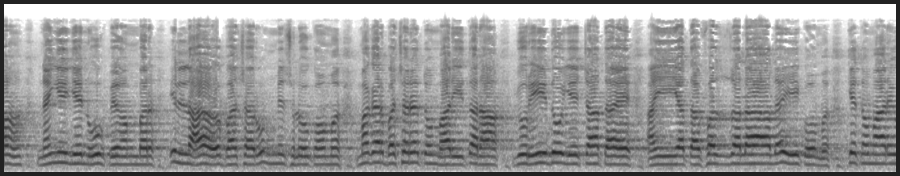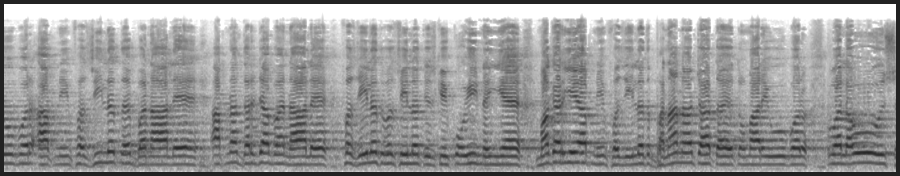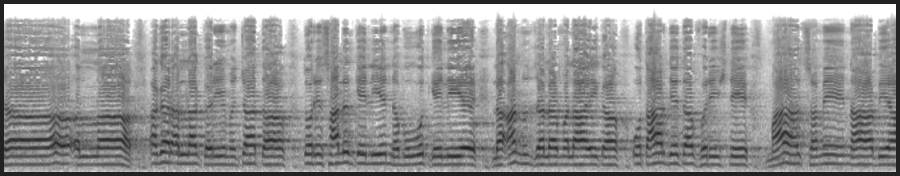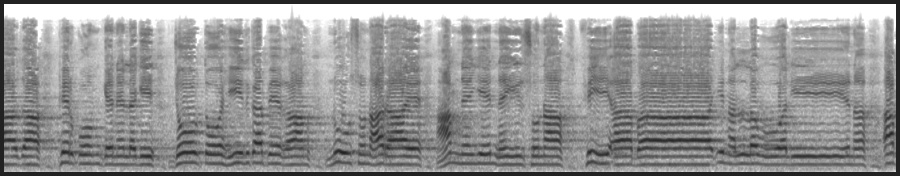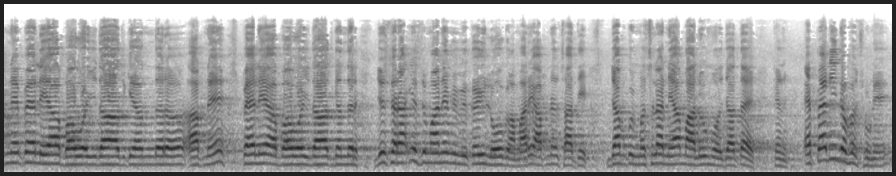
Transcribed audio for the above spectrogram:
نہیں یہ نوح پیغمبر اللہ بشر مثلکم، مگر بشر تمہاری طرح یریدو یہ چاہتا ہے، ان یتفضل علیکم، کہ تمہارے اوپر اپنی فضیلت بنا لے، اپنا درجہ بنا لے۔ فضیلت وسیلت اس کی کوئی نہیں ہے، مگر یہ اپنی فضیلت بنانا چاہتا ہے تمہارے اوپر۔ ولو شاء اللہ۔ اگر اللہ کریم چاہتا تو رسالت کے لیے، نبوت کے لیے لانزل ملائکہ، اتار دیتا فرشتے۔ ما سمینا بیازا پھر قوم کہنے لگی، جو توحید کا پیغام نوح سنا رہا ہے، ہم نے یہ نہیں سنا۔ فی آبائن الاولین۔ آپ نے پہلے آبا و اجداد کے اندر، آپ نے پہلے آبا و اجداد کے اندر۔ جس طرح اس زمانے میں بھی کئی لوگ ہمارے اپنے ساتھی، جب کوئی مسئلہ نیا معلوم ہو جاتا ہے کہ اے پہلی دفعہ سنے؟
